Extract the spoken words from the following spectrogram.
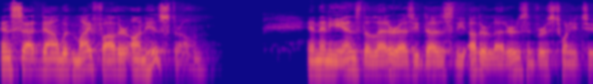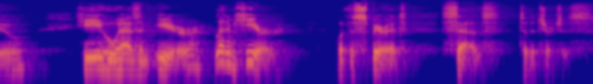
and sat down with my father on his throne. And then he ends the letter as he does the other letters in verse 22. He who has an ear, let him hear what the Spirit says to the churches.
